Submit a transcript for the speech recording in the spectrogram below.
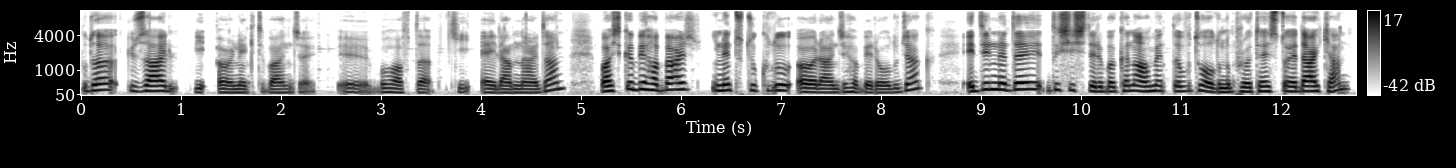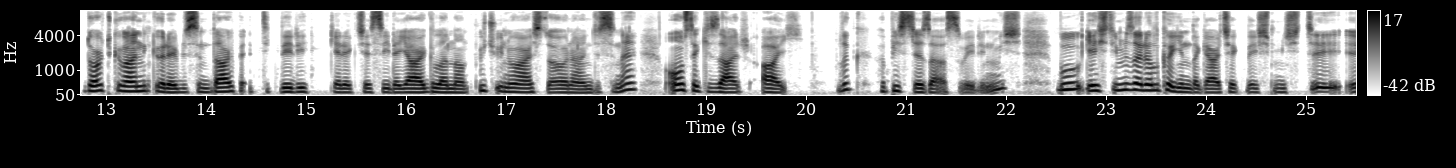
Bu da güzel bir örnekti bence e, bu haftaki eylemlerden. Başka bir haber yine tutuklu öğrenci haberi olacak. Edirne'de Dışişleri Bakanı Ahmet Davutoğlu'nu protesto ederken dört güvenlik görevlisini darp ettikleri gerekçesiyle yargılanan 3 üniversite öğrencisine 18 ay yıllık hapis cezası verilmiş. Bu geçtiğimiz Aralık ayında gerçekleşmişti e,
